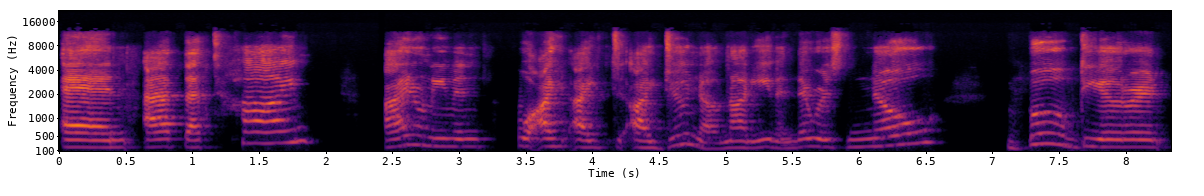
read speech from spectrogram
And at that time, I don't even, well, I, I, I do know, not even, there was no boob deodorant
